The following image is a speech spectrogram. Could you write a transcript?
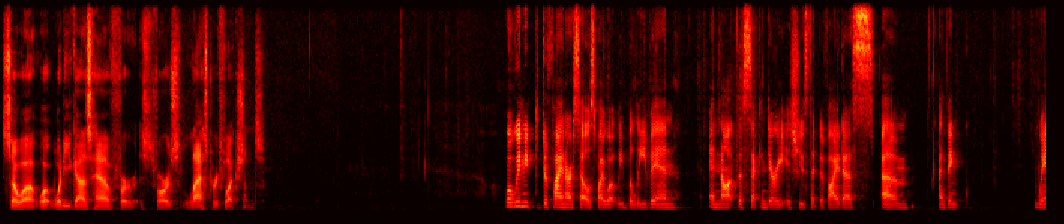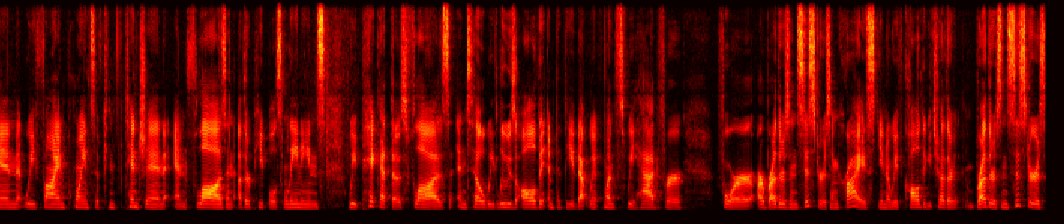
So, uh, what what do you guys have for as far as last reflections? Well, we need to define ourselves by what we believe in and not the secondary issues that divide us. Um, I think when we find points of contention and flaws in other people's leanings, we pick at those flaws until we lose all the empathy that we, once we had for for our brothers and sisters in Christ. You know, we've called each other brothers and sisters,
